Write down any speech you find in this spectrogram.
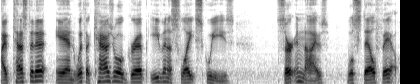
I've tested it, and with a casual grip, even a slight squeeze, certain knives will still fail.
